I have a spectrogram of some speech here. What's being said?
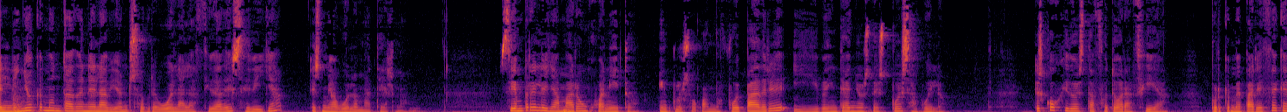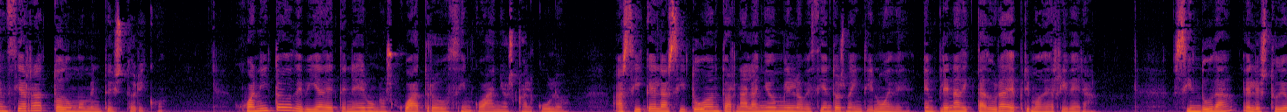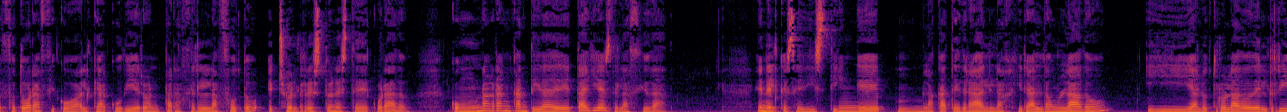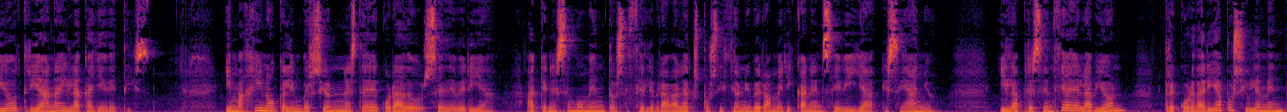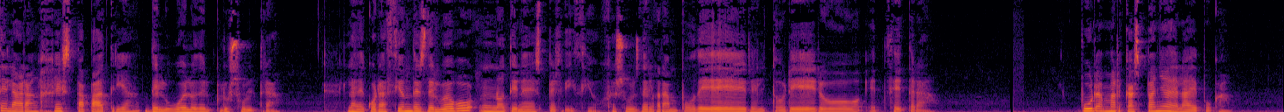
El niño que montado en el avión sobrevuela la ciudad de Sevilla es mi abuelo materno. Siempre le llamaron Juanito, incluso cuando fue padre y veinte años después abuelo. He escogido esta fotografía porque me parece que encierra todo un momento histórico. Juanito debía de tener unos cuatro o cinco años, calculo, así que la sitúo en torno al año 1929, en plena dictadura de Primo de Rivera. Sin duda, el estudio fotográfico al que acudieron para hacerle la foto echó el resto en este decorado, con una gran cantidad de detalles de la ciudad, en el que se distingue mm, la catedral y la giralda a un lado y al otro lado del río Triana y la calle Betis. Imagino que la inversión en este decorado se debería a que en ese momento se celebraba la exposición iberoamericana en Sevilla ese año, y la presencia del avión recordaría posiblemente la gran gesta patria del vuelo del Plus Ultra. La decoración, desde luego, no tiene desperdicio. Jesús del Gran Poder, el torero, etc. Pura marca España de la época.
